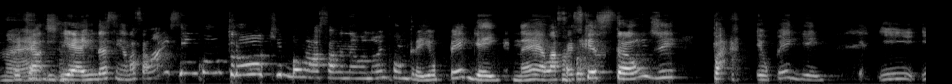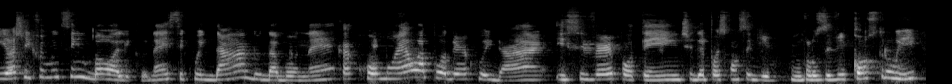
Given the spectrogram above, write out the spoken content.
Né? Porque, e ainda assim, ela fala, ai, você encontrou, que bom. Ela fala, não, eu não encontrei, eu peguei, né? Ela faz questão de, pá, eu peguei. E, e, eu achei que foi muito simbólico, né? Esse cuidado da boneca, como ela poder cuidar e se ver potente, depois conseguir, inclusive, construir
